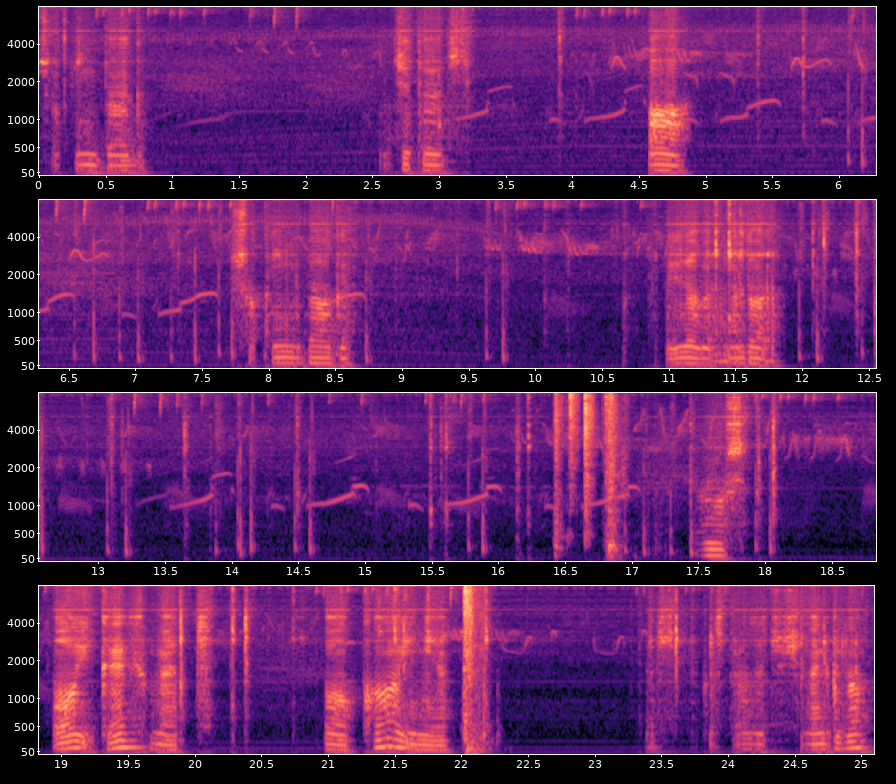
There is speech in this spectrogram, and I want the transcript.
Shopping bag. Gdzie to jest? O! Shopping bag. I dobra, na dole. To muszę... Oj, Kechmet. Spokojnie. Jeszcze tylko sprawdzę, czy się nagrywa.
